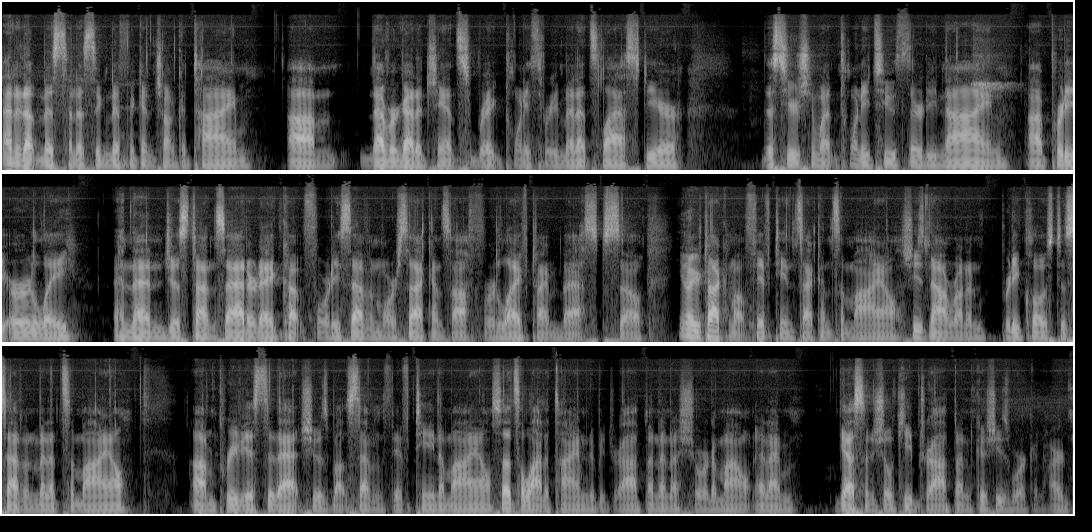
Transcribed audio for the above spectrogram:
ended up missing a significant chunk of time. Um, never got a chance to break 23 minutes last year. This year she went 22:39, uh, pretty early, and then just on Saturday cut 47 more seconds off for lifetime best. So you know you're talking about 15 seconds a mile. She's now running pretty close to seven minutes a mile. Um, previous to that, she was about 7:15 a mile. So that's a lot of time to be dropping in a short amount, and I'm guessing she'll keep dropping because she's working hard.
